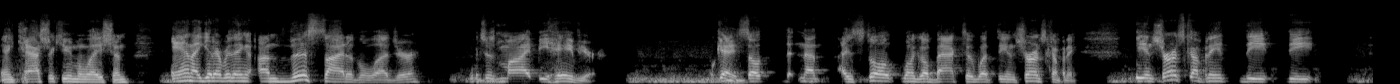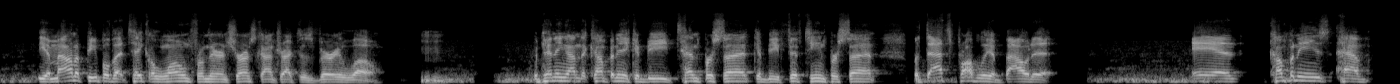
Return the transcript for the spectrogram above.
and cash accumulation, and I get everything on this side of the ledger, which is my behavior. Okay, so th- now I still want to go back to what the insurance company. The insurance company, the the the amount of people that take a loan from their insurance contract is very low. Mhm. Depending on the company, it could be 10%, could be 15%, but that's probably about it. And companies have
